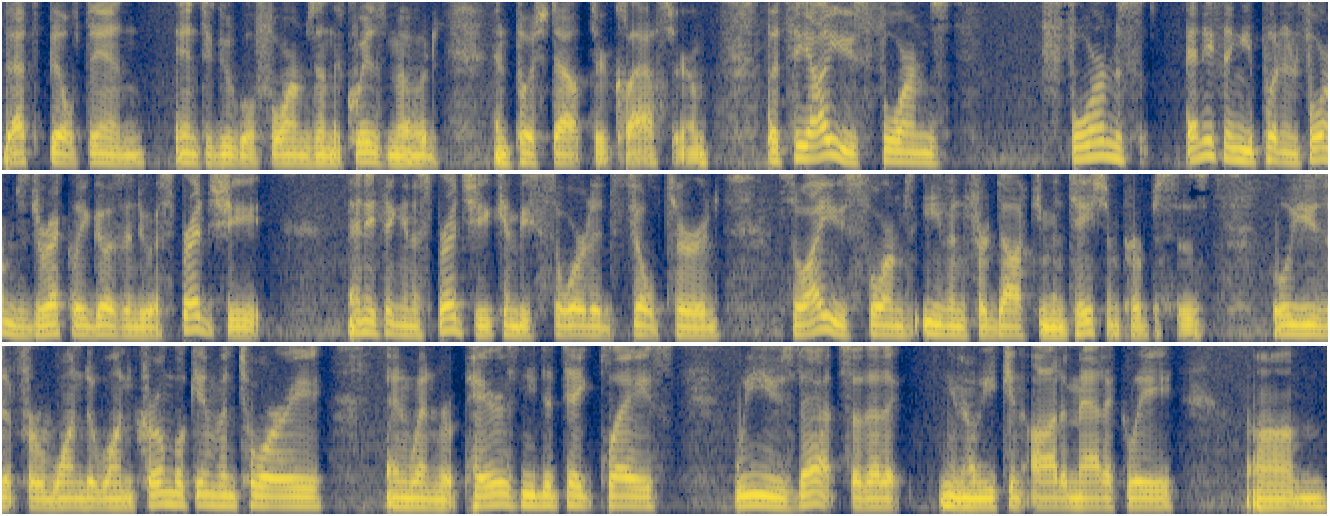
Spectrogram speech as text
that's built in into Google Forms in the quiz mode and pushed out through Classroom. But see, I'll use Forms. Forms, anything you put in Forms directly goes into a spreadsheet anything in a spreadsheet can be sorted, filtered. So I use forms even for documentation purposes. We'll use it for one to one Chromebook inventory. And when repairs need to take place, we use that so that it, you know, you can automatically um,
